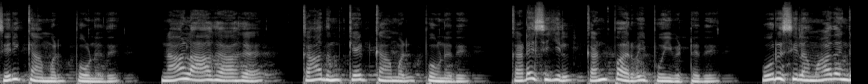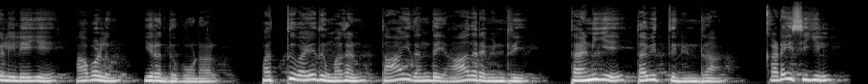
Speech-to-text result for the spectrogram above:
செரிக்காமல் போனது. நாள் ஆக ஆக காதும் கேட்காமல் போனது. கடைசியில் கண் பார்வை போய்விட்டது. ஒரு சில மாதங்களிலேயே அவளும் இறந்து போனாள். பத்து வயது மகன் தாய் தந்தை ஆதரவின்றி தனியே தவித்து நின்றான். கடைசியில்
